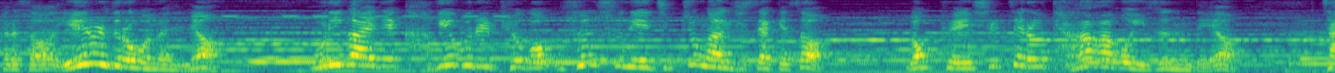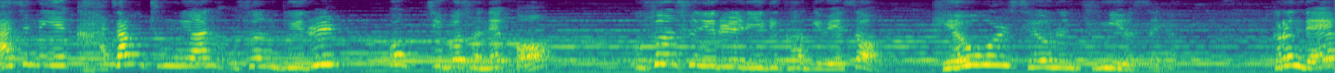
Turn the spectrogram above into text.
그래서 예를 들어보면요. 우리가 이제 가계부를 펴고 우선순위에 집중하기 시작해서 목표에 실제로 다가가고 있었는데요. 자신에게 가장 중요한 우선 부위를 꼭 집어서 냈고 우선순위를 이룩하기 위해서 계획을 세우는 중이었어요. 그런데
